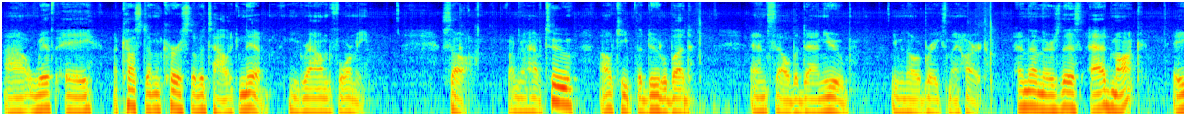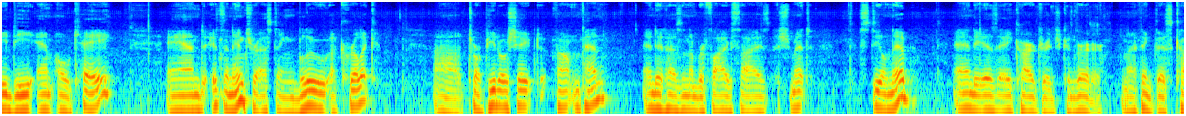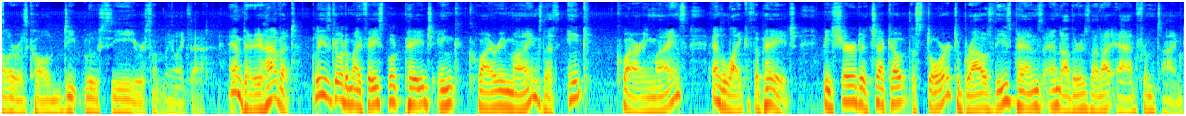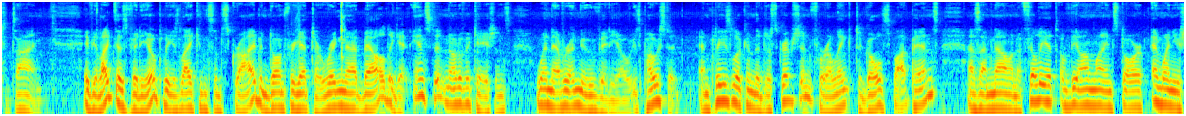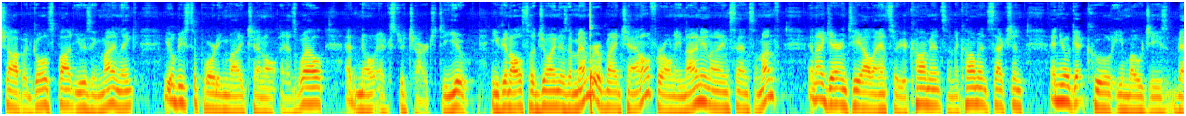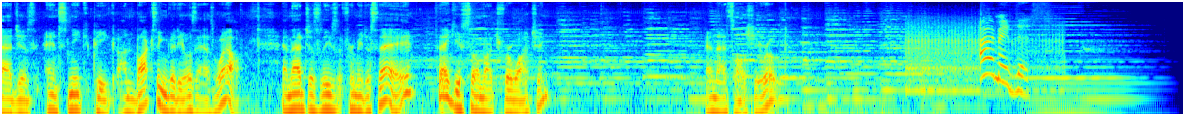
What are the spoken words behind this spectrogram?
uh, with a, a custom cursive italic nib ground for me. So if I'm gonna have two I'll keep the Doodlebud and sell the Danube even though it breaks my heart. And then there's this ADMOK ADMOK and it's an interesting blue acrylic uh, torpedo shaped fountain pen and it has a number five size Schmidt steel nib and is a cartridge converter and I think this color is called deep blue sea or something like that. And there you have it. Please go to my Facebook page Inquiring Minds that's Inquiring Minds and like the page. Be sure to check out the store to browse these pens and others that I add from time to time. If you like this video, please like and subscribe and don't forget to ring that bell to get instant notifications whenever a new video is posted. And please look in the description for a link to Goldspot pens, as I'm now an affiliate of the online store. And when you shop at Goldspot using my link, you'll be supporting my channel as well at no extra charge to you. You can also join as a member of my channel for only 99 cents a month, and I guarantee I'll answer your comments in the comment section, and you'll get cool emojis, badges, and sneak peek unboxing videos as well. And that just leaves it for me to say, thank you so much for watching. And that's all she wrote. I made this.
